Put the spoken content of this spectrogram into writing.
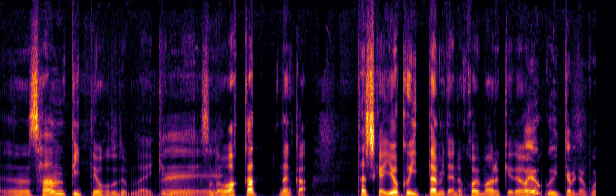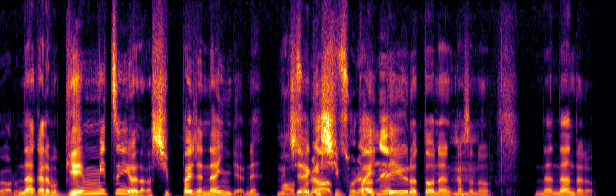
うん、賛否っていうことでもないけどね、ええ。そのわかっなんか確かによく言ったみたいな声もあるけどあよく言ったみたいな声あるなんかでも厳密にはだから失敗じゃないんだよね、まあ打ち上げ失敗っていうのとなんかその、ななんだろう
